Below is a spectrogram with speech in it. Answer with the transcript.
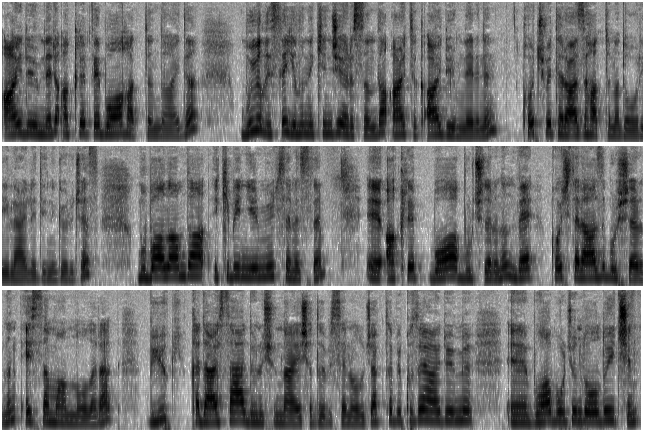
ay düğümleri akrep ve boğa hattındaydı. Bu yıl ise yılın ikinci yarısında artık ay düğümlerinin koç ve terazi hattına doğru ilerlediğini göreceğiz. Bu bağlamda 2023 senesi e, akrep boğa burçlarının ve koç terazi burçlarının eş zamanlı olarak büyük kadersel dönüşümler yaşadığı bir sene olacak. Tabi kuzey ay düğümü e, boğa burcunda olduğu için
